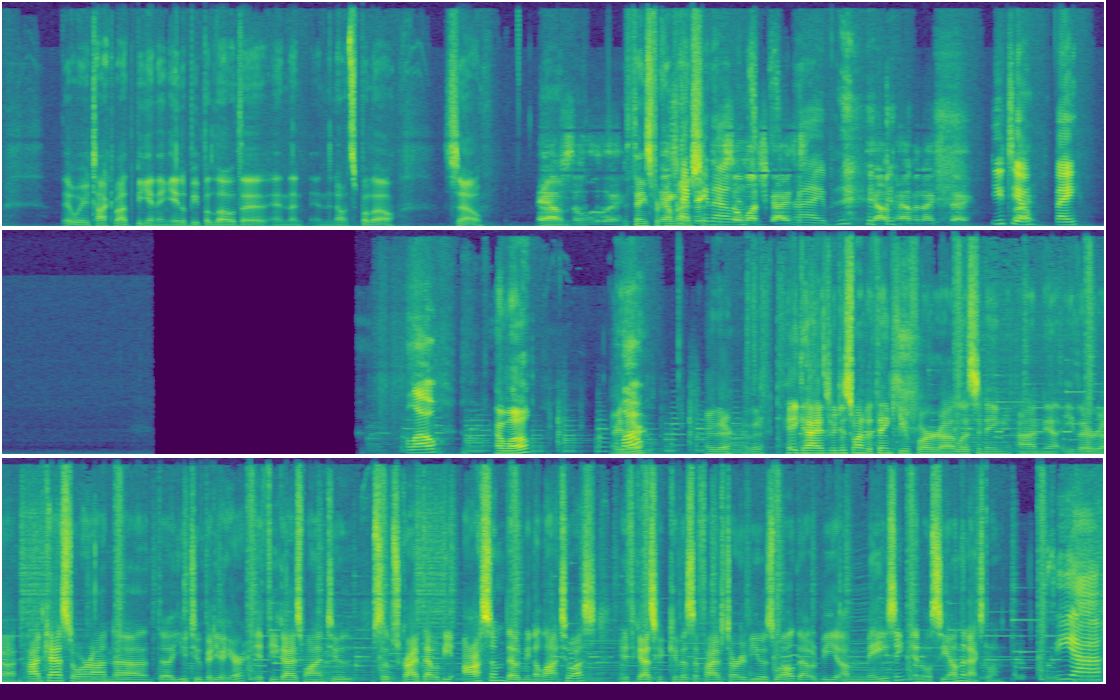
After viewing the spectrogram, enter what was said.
that we talked about at the beginning, it'll be below the in the in the notes below. So. Um, Absolutely. Thanks for coming thank on. Thank you so much, guys. yep. Have a nice day. You too. Bye. Bye. Hello. Hello. Are you Hello? there? Are you there? Are you there? Hey guys, we just wanted to thank you for uh, listening on uh, either uh, podcast or on uh, the YouTube video here. If you guys wanted to subscribe, that would be awesome. That would mean a lot to us. And if you guys could give us a five star review as well, that would be amazing. And we'll see you on the next one. See ya.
